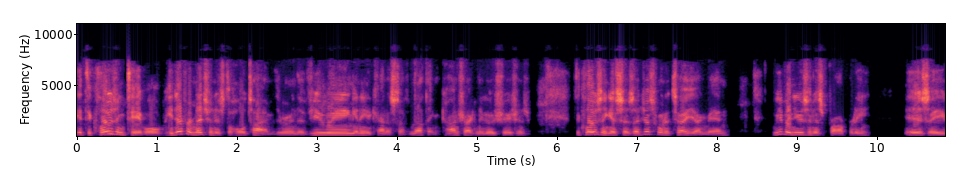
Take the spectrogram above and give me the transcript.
at the closing table, he never mentioned this the whole time during the viewing, any kind of stuff, nothing. Contract negotiations. The closing, it says, I just want to tell you, young man, we've been using this property as a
